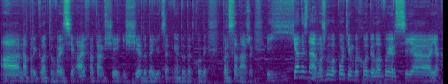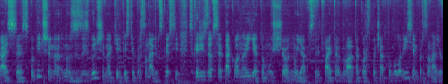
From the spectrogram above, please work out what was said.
А, наприклад, в версії Альфа там ще і ще додаються додаткові персонажі. Я не знаю, можливо, потім виходила версія якась з побільшеною, ну зі збільшеною кількістю персонажів. Скоріше, скоріш за все, так воно і є, тому що ну як в Street Fighter 2, також спочатку було 8 персонажів,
